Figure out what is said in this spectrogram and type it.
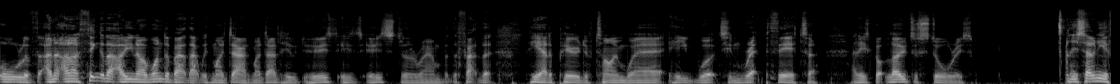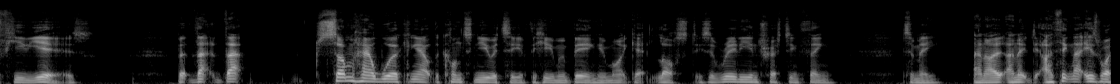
all of the, and, and I think that you know I wonder about that with my dad. My dad, who who is, is is still around, but the fact that he had a period of time where he worked in rep theatre, and he's got loads of stories, and it's only a few years, but that that somehow working out the continuity of the human being who might get lost is a really interesting thing to me. And I and it, I think that is why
